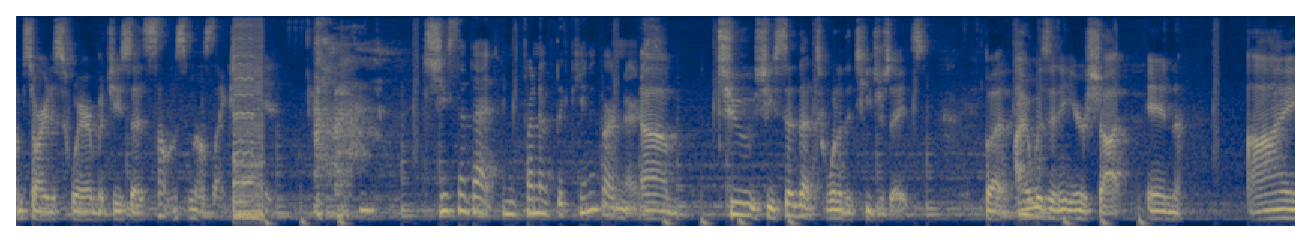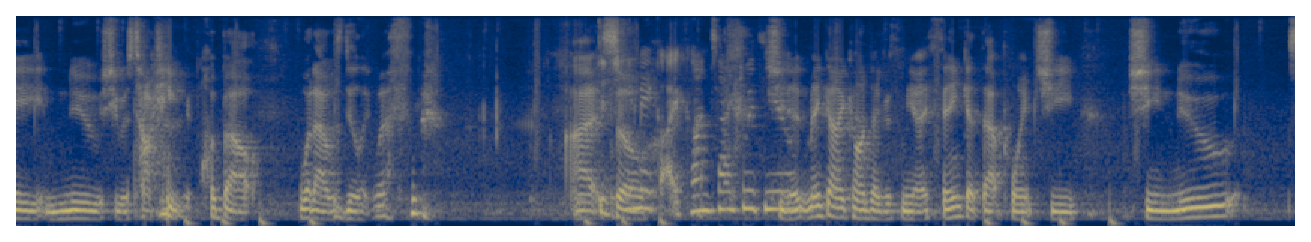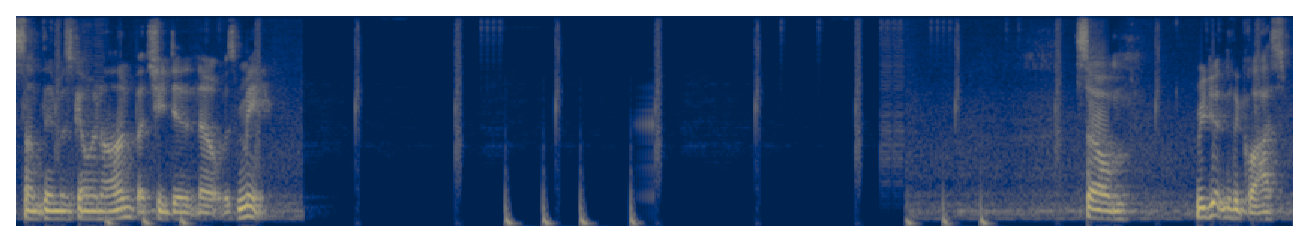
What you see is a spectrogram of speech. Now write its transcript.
I'm sorry to swear, but she says something smells like shit. She said that in front of the kindergartners. Um, to she said that to one of the teachers' aides, but I was in earshot, and I knew she was talking about what I was dealing with. I, Did so she make eye contact with you? She didn't make eye contact with me. I think at that point she she knew something was going on, but she didn't know it was me. So we get into the class,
